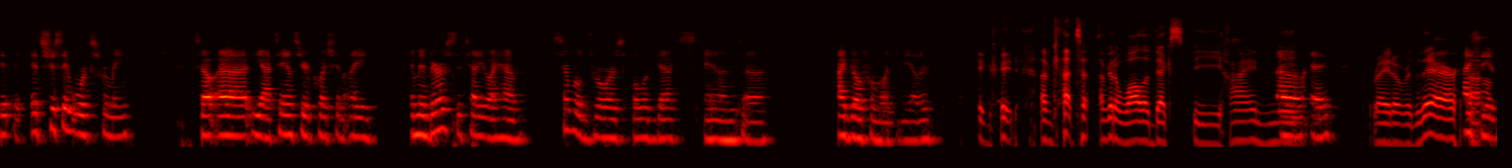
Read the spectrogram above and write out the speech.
It, it, it's just it works for me. So uh, yeah, to answer your question, I am embarrassed to tell you I have several drawers full of decks and. Uh, I go from one to the other. Okay, great. I've got to, I've got a wall of decks behind me. Oh, okay. Right over there. I see um, it.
